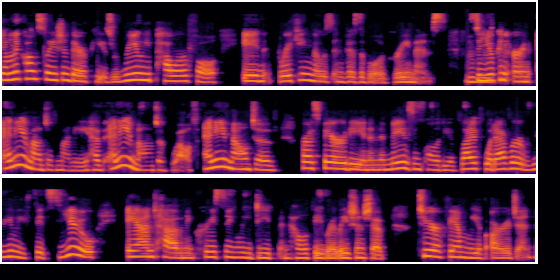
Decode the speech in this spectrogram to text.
Family constellation therapy is really powerful in breaking those invisible agreements. Mm-hmm. So you can earn any amount of money, have any amount of wealth, any amount of prosperity and an amazing quality of life, whatever really fits you, and have an increasingly deep and healthy relationship to your family of origin.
